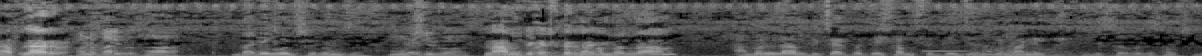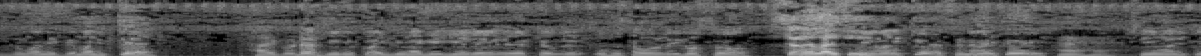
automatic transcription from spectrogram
আপনার বাড়ি মুন্সিগঞ্জ মুন্সিগঞ্জ নাম জিজ্ঞেস করেন। আপনার নাম আমার নাম বিচারপতি শামসুদ্দিন চৌধুরী মালিক বিচারপতি শামসুদ্দিন মানিক মানিক কে হাইকোর্টের যিনি কয়েকদিন আগে ইয়ে উপস্থাপন করছ চ্যানেল সেই মানিক কে হ্যাঁ হ্যাঁ সেই মানিক কে?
